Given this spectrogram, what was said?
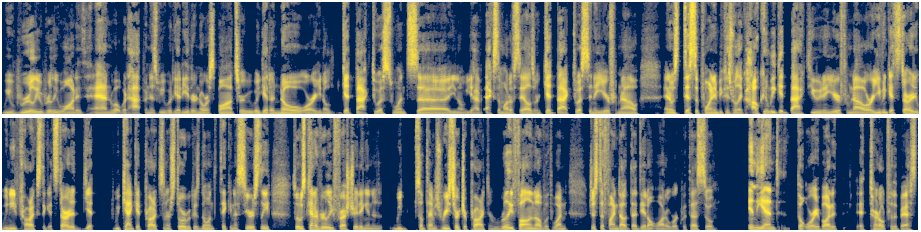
we really, really wanted. And what would happen is we would get either no response or we would get a no, or, you know, get back to us once, uh, you know, you have X amount of sales or get back to us in a year from now. And it was disappointing because we're like, how can we get back to you in a year from now or even get started? We need products to get started, yet we can't get products in our store because no one's taking us seriously. So it was kind of really frustrating. And we sometimes research a product and really fall in love with one just to find out that they don't want to work with us. So in the end, don't worry about it. It turned out for the best.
